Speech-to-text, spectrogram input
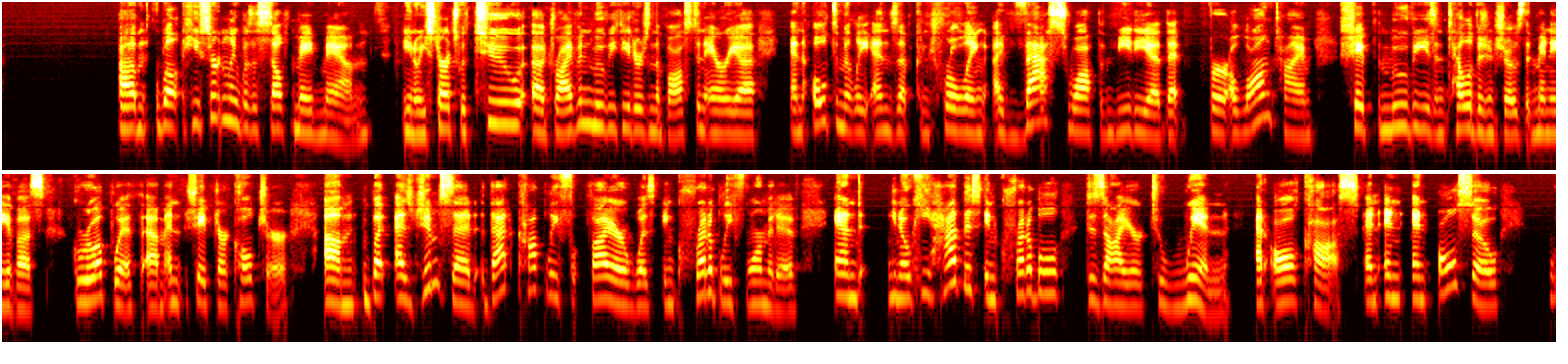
Um, well, he certainly was a self-made man. You know, he starts with two uh, drive-in movie theaters in the Boston area, and ultimately ends up controlling a vast swath of media that, for a long time, shaped the movies and television shows that many of us grew up with um, and shaped our culture. Um, but as Jim said, that Copley f- fire was incredibly formative, and you know, he had this incredible desire to win at all costs, and and and also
